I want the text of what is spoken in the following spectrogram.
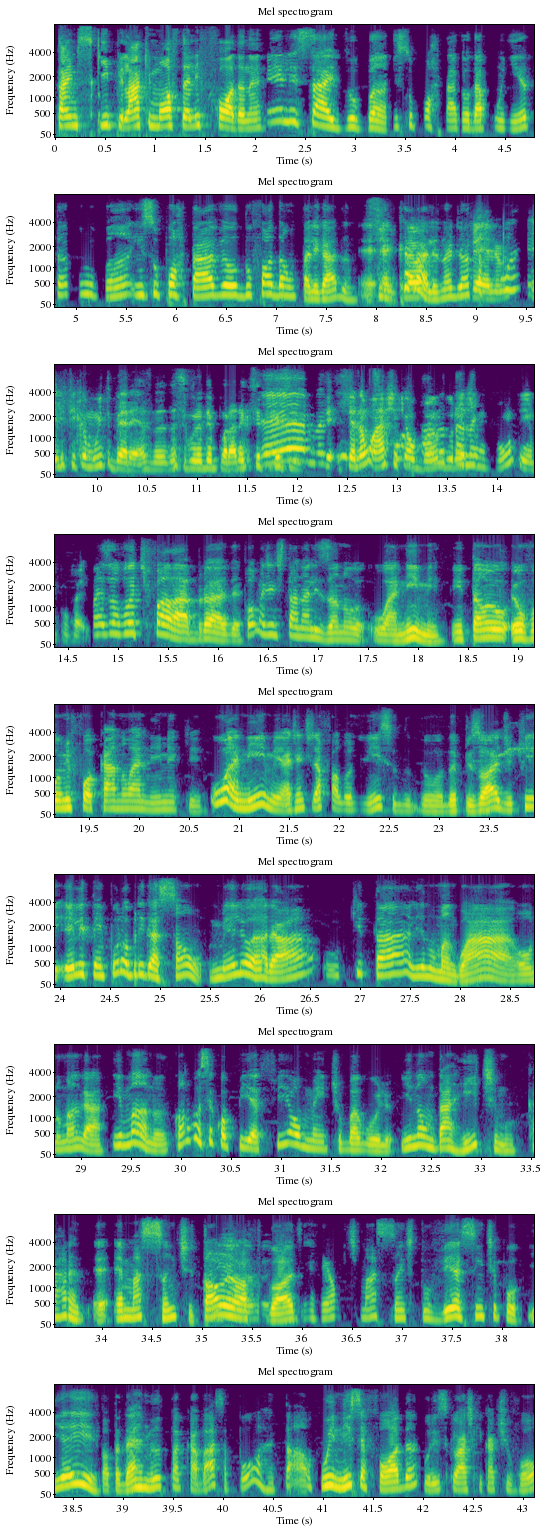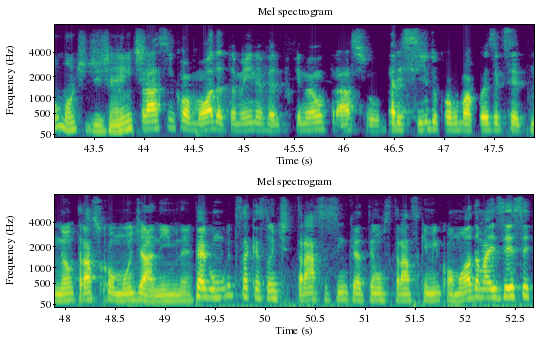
time skip lá que mostra ele foda, né? Ele sai do ban insuportável da punheta vinheta pro Ban insuportável do fodão, tá ligado? É, Sim, é caralho, não, adianta. Velho, porra. ele fica muito berés na, na, segunda temporada que você fica é, assim, Você não acha que é o Ban durante também. um bom tempo, velho. Mas eu vou te falar, brother. Como a gente tá analisando o anime, então eu, eu vou me focar no anime aqui. O anime, a gente já falou no início do, do, do episódio, que ele tem por obrigação melhorar o que tá ali no manguá ou no mangá. E, mano, quando você copia fielmente o bagulho e não dá ritmo, cara, é, é maçante. Tower of God é realmente maçante. Tu vê assim, tipo, e aí? Falta 10 minutos pra acabar essa porra e tal. O início é foda, por isso que eu acho que cativou um monte de gente. O traço incomoda também, né, velho? Porque não é um traço parecido com alguma coisa que você. Não é um traço comum de anime, né? Pego muito essa questão de traço, assim, que tem uns traços que me incomodam, mas esse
